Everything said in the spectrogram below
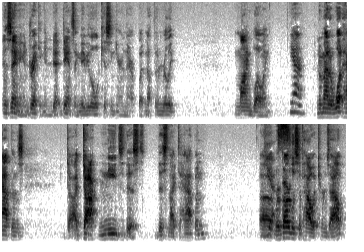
and singing and drinking and da- dancing, maybe a little kissing here and there, but nothing really mind blowing. Yeah. No matter what happens, Doc needs this this night to happen, uh, Yes. regardless of how it turns out,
